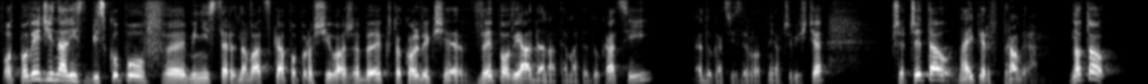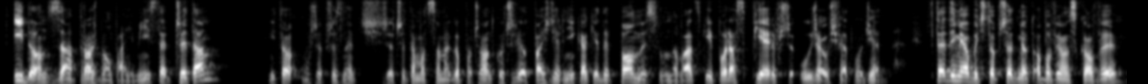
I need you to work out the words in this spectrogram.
W odpowiedzi na list biskupów e, minister Nowacka poprosiła, żeby ktokolwiek się wypowiada na temat edukacji, edukacji zdrowotnej oczywiście, przeczytał najpierw program. No to idąc za prośbą pani minister, czytam i to muszę przyznać, że czytam od samego początku, czyli od października, kiedy pomysł Nowackiej po raz pierwszy ujrzał światło dzienne. Wtedy miał być to przedmiot obowiązkowy,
